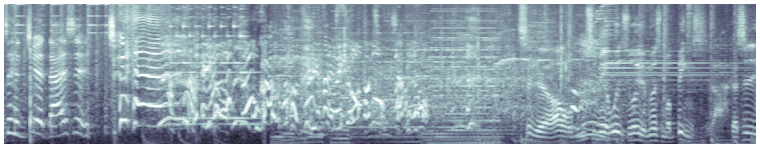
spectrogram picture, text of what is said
正确答案是圈。哎呦，我快要不好厉害了，我好紧张哦。这个哦，我们是没有问说有没有什么病史啦，可是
